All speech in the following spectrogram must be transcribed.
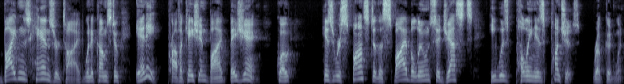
Biden's hands are tied when it comes to any provocation by Beijing. Quote, his response to the spy balloon suggests he was pulling his punches, wrote Goodwin.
